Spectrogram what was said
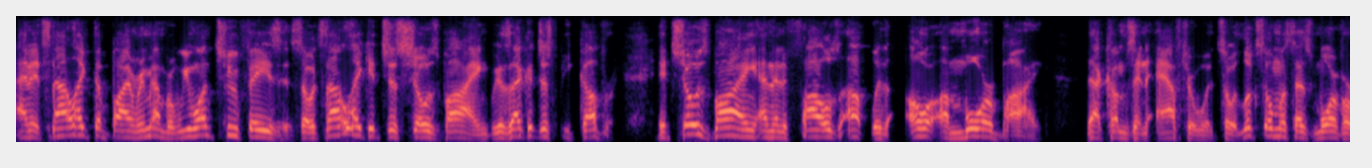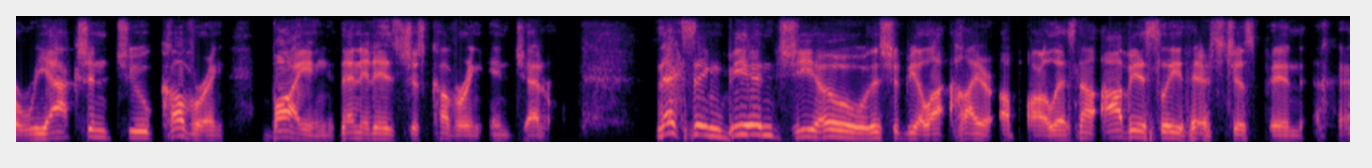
And it's not like the buying. Remember, we want two phases. So it's not like it just shows buying because that could just be covering. It shows buying and then it follows up with oh, a more buying that comes in afterwards. So it looks almost as more of a reaction to covering buying than it is just covering in general. Next thing, BNGO. This should be a lot higher up our list. Now, obviously, there's just been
